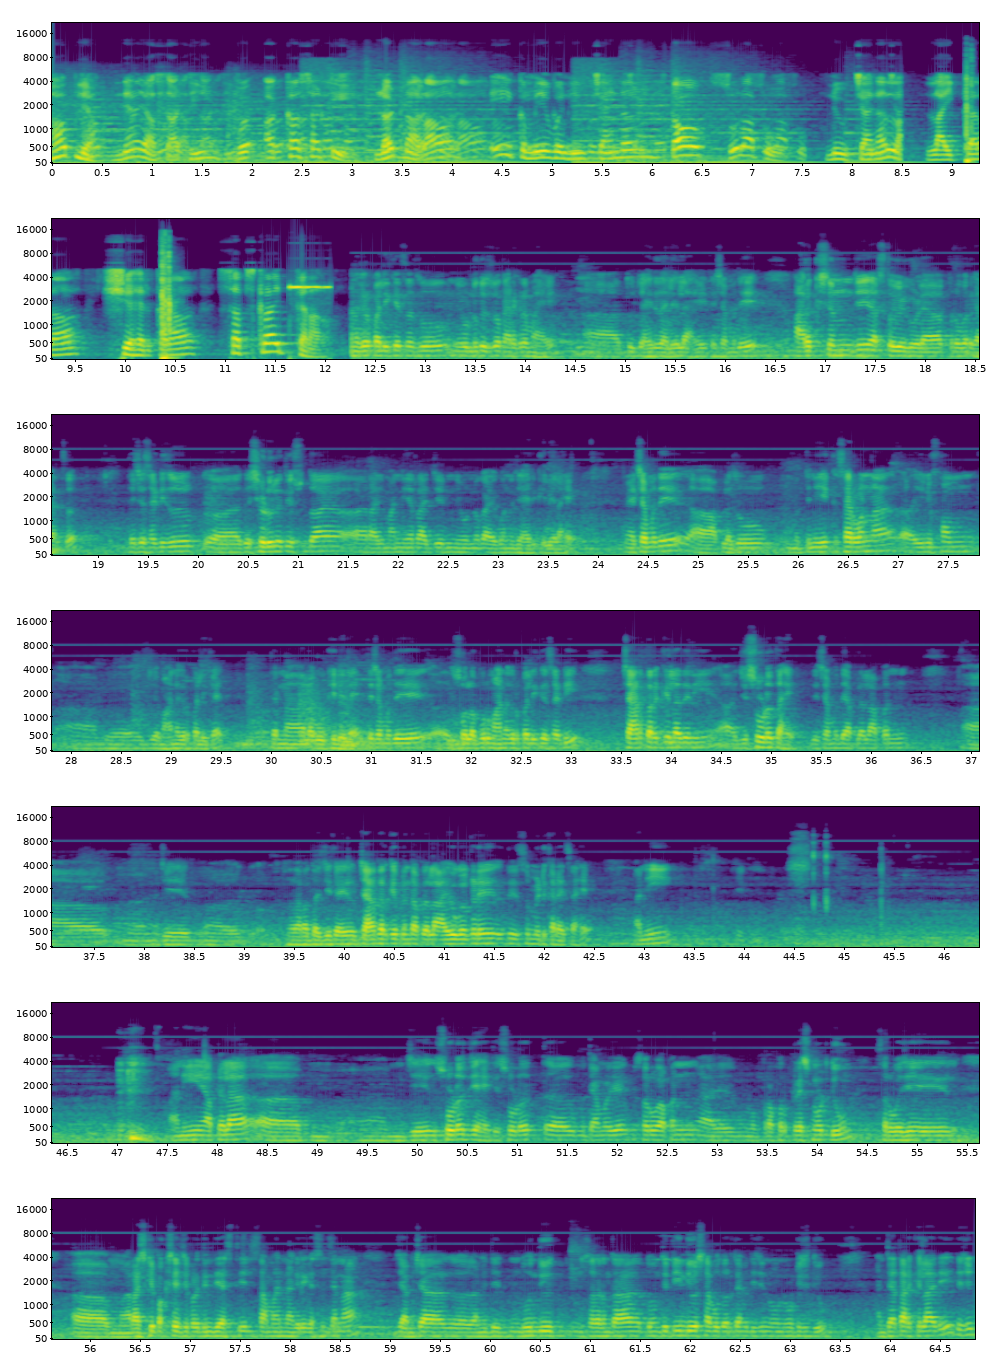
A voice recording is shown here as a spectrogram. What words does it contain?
आपल्या न्यायासाठी व हक्कासाठी लढणारा एकमेव news channel top Solapur. News चॅनलला लाईक करा शेअर करा सबस्क्राईब करा. नगरपालिकेचा जो निवडणुकीचा जो कार्यक्रम आहे तो जाहीर झालेला आहे. त्याच्यामध्ये आरक्षण जे असतं वेगवेगळ्या प्रवर्गांचं त्याच्यासाठी जो अ, जे शेड्यूल आहे ते सुद्धा राजमान्य राज राज्य निवडणूक आयोगानं जाहीर केलेला आहे. याच्यामध्ये आपला जो त्यांनी एक सर्वांना युनिफॉर्म जे महानगरपालिका आहेत त्यांना लागू केलेलं आहे त्याच्यामध्ये सोलापूर महानगरपालिकेसाठी चार तारखेला त्यांनी जी सोडत आहे ज्याच्यामध्ये आपल्याला आपण म्हणजे आता साधारणतः जे काही चार तारखेपर्यंत आपल्याला आयोगाकडे ते सबमिट करायचं आहे. आणि आणि आपल्याला जे सोडत जे आहे ते सोडत त्यामुळे सर्व आपण प्रॉपर प्रेस नोट देऊन सर्व जे राजकीय पक्षांचे प्रतिनिधी असतील सामान्य नागरिक असतील त्यांना जे आमच्या आम्ही ते दोन दिवस साधारणतः दोन ते तीन दिवस अगोदर ते आम्ही त्याची नो नोटीस देऊ. आणि त्या तारखेला आधी त्याची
